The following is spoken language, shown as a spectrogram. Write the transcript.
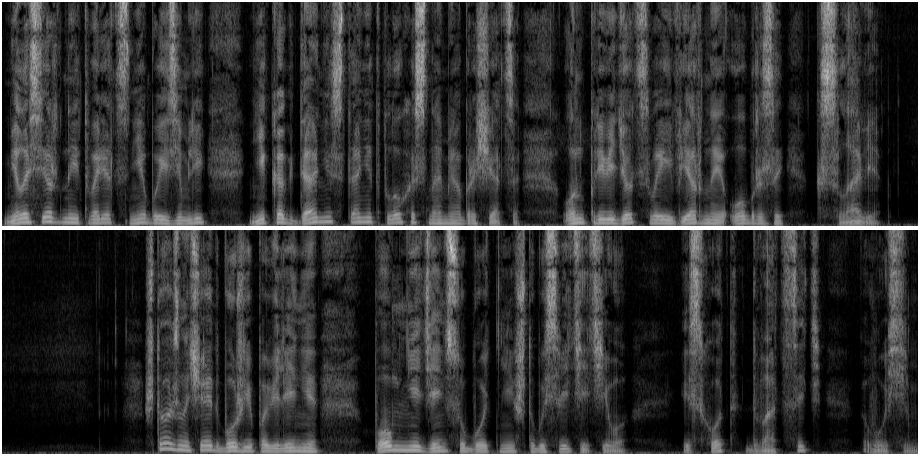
Милосердный Творец неба и земли никогда не станет плохо с нами обращаться. Он приведет свои верные образы к славе. Что означает Божье повеление: "Помни день субботний, чтобы светить его"? Исход 28.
